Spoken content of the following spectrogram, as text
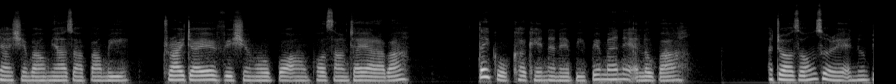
ညာရှင်ပေါင်းများစွာပေါင်းပြီး writer ရဲ့ vision ကိုပေါ်အောင်ဖော်ဆောင်ကြရတာပါတိတ်ကိုခက်ခဲနေနေပြီးပင်ပန်းတဲ့အလုပ်ပါအတော်ဆုံးဆိုတဲ့အနုပ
